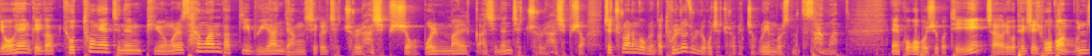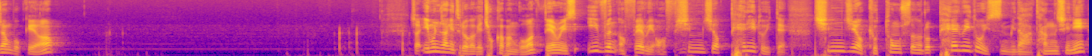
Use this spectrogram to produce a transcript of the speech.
여행 그러니까 교통에 드는 비용을 상환받기 위한 양식을 제출을 하십시오. 월말까지는 제출을 하십시오. 제출하는 거 보니까 돌려주려고 제출하겠죠. reimbursement 상환. 예, 그거 보시고 D. 자, 그리고 175번 문장 볼게요. 자, 이 문장에 들어가게 적합한 건 There is even a ferry. 어, 심지어 페리도 있대. 심지어 교통수단으로 페리도 있습니다. 당신이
